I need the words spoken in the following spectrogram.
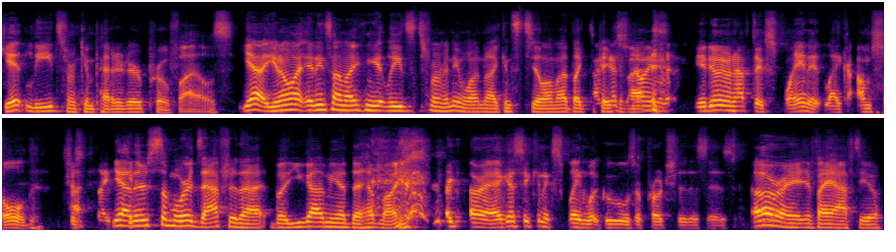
get leads from competitor profiles. Yeah, you know what? Anytime I can get leads from anyone, I can steal them. I'd like to pay for guess you don't, that. even, you don't even have to explain it. Like I'm sold. Just like Yeah, there's some words after that, but you got me at the headline. All right, I guess it can explain what Google's approach to this is. All right, if I have to.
